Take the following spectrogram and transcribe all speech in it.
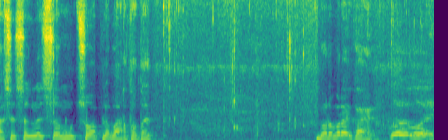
असे सगळे सण उत्सव आपल्या भारतात आहेत. बरोबर आहे काय? होय होय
